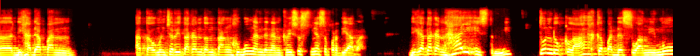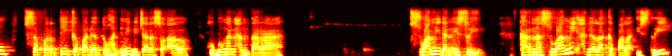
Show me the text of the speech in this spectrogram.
eh, di hadapan atau menceritakan tentang hubungan dengan Kristusnya seperti apa. Dikatakan, hai istri, tunduklah kepada suamimu seperti kepada Tuhan. Ini bicara soal hubungan antara suami dan istri. Karena suami adalah kepala istri,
